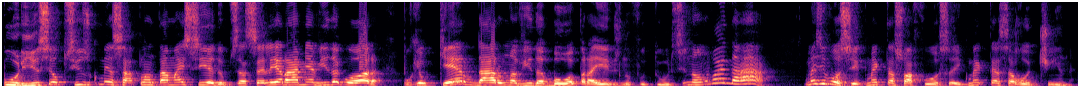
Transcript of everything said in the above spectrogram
por isso eu preciso começar a plantar mais cedo, eu preciso acelerar a minha vida agora, porque eu quero dar uma vida boa para eles no futuro, senão não vai dar. Mas e você, como é que tá a sua força aí? Como é que tá essa rotina?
